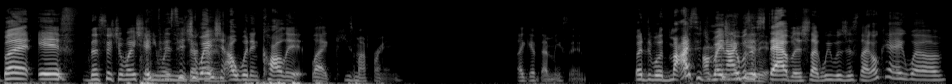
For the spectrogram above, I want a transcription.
But if The situation. if you the wouldn't use that situation. I wouldn't call it like he's my friend. Like if that makes sense. But with my situation, I it was get it. established. Like we was just like, okay, well,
